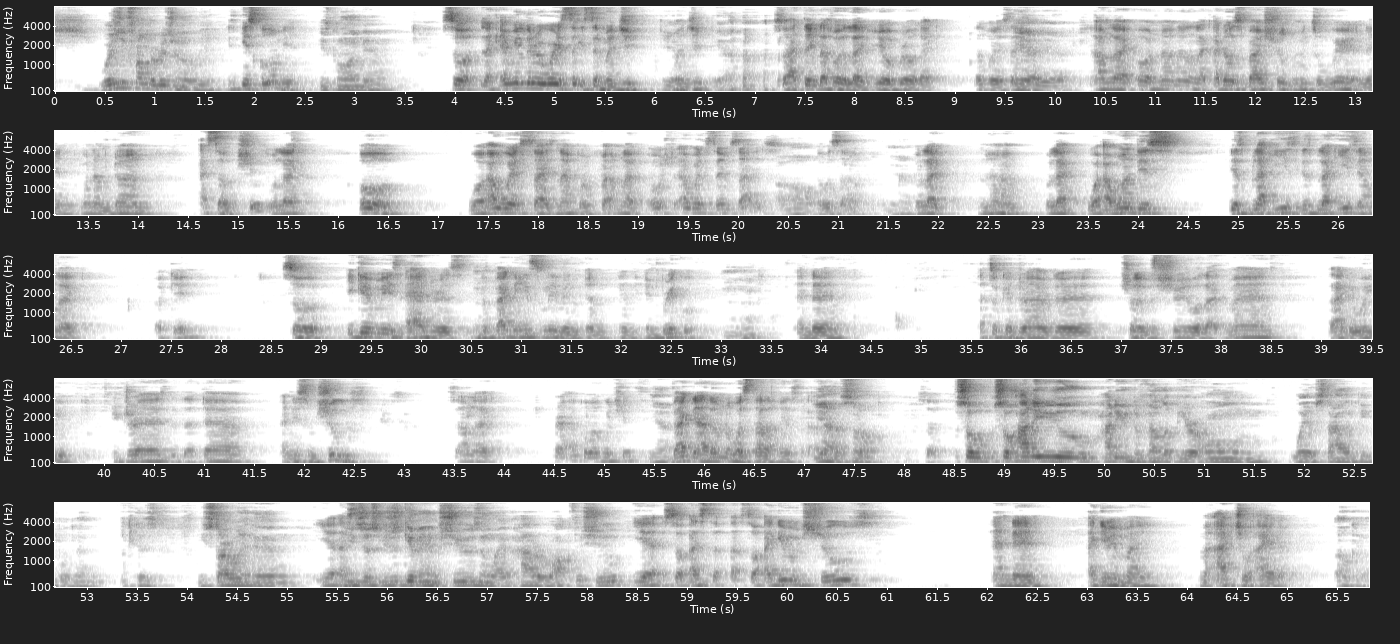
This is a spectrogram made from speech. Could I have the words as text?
Where's he from originally? It's Colombian. He's Colombian. So like every little word he said, he said Manji. Yeah. Manji. Yeah. So I think that's what like, yo, bro, like that's what he's saying. yeah. Yeah. I'm like, oh no, no, no, like I just buy shoes for me to wear, and then when I'm done, I sell shoes. We're like, oh, well, I wear size nine point five. I'm like, oh, I wear the same size. Oh. What's up? Yeah. Like, nah. We're like, well, I want this, this black Yeezy, this black Yeezy. I'm like, okay. So he gave me his address. But Mhm. back then he used to live in in in, in Brickell. hmm And then I took a drive there, showed him the shoe. Was like, man, I like the way you, you dress, da da da. I need some shoes. So I'm like, right, I can work with you. Yeah. Back then, I don't know what style I'm in. Yeah. So. So- So so how do you how do you develop your own way of styling people then? Because you start with him. yeah, You just You're just giving him shoes and like how to rock the shoe. yeah. So I st- uh, so I give him shoes, and then I give him my my actual item, Okay.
